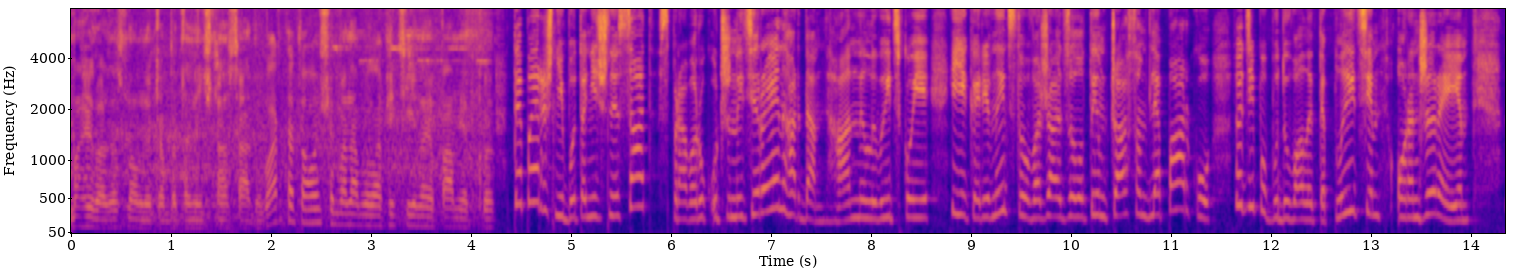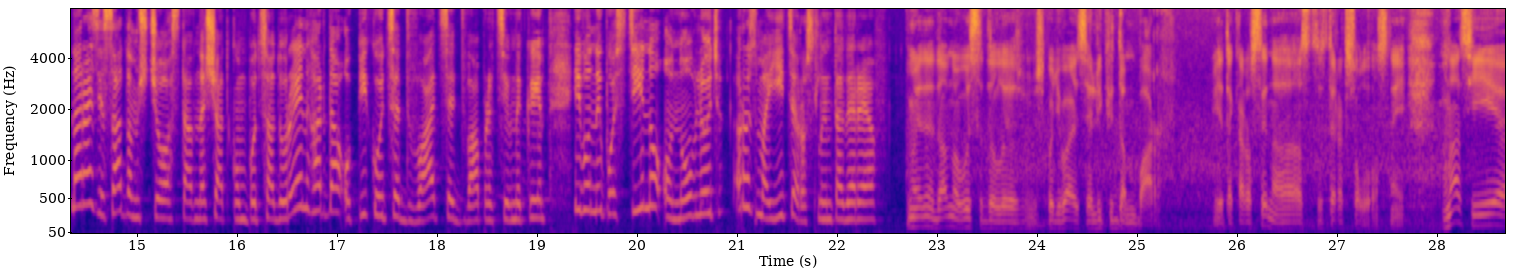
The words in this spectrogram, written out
могила засновника ботанічного саду варта того, щоб вона була офіційною пам'яткою. Теперішній ботанічний сад справа рук учениці Рейнгарда Ганни Левицької. Її керівництво вважають золотим часом для парку. Тоді побудували теплиці, оранжереї. Наразі садом, що став нащадком ботсаду Рейнгарда, опікуються 22 працівники, і вони постійно оновлюють розмаїття рослин та дерев. Ми недавно висадили, сподіваюся, ліквідамбар. Є така рослина стераксолосний. У нас є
